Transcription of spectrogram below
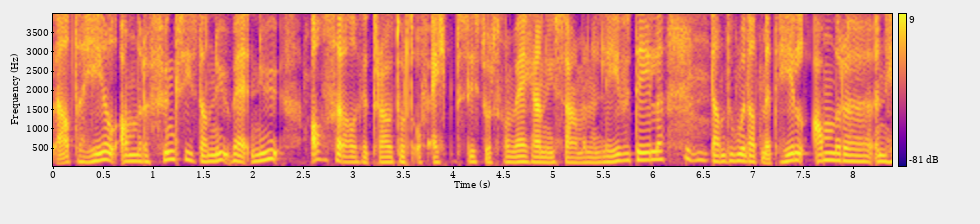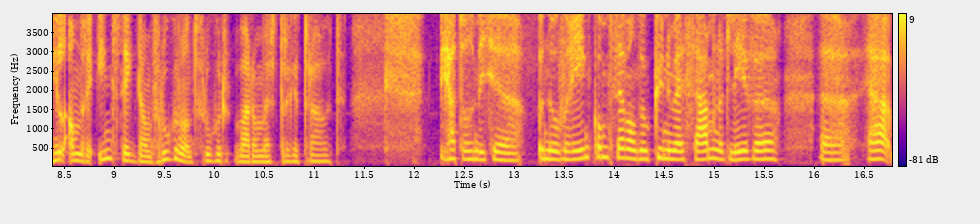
had heel andere functies dan nu. Wij, nu, als er al getrouwd wordt of echt beslist wordt van wij gaan nu samen een leven delen, mm -hmm. dan doen we dat met heel andere, een heel andere insteek dan vroeger. Want vroeger, waarom werd er getrouwd? Ja, het was een beetje een overeenkomst. Hè, van zo kunnen wij samen het leven... Uh, ja,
